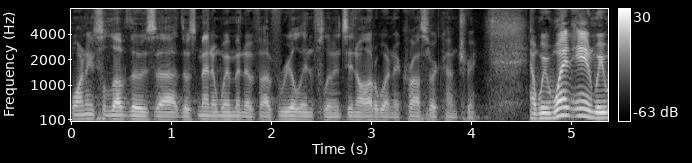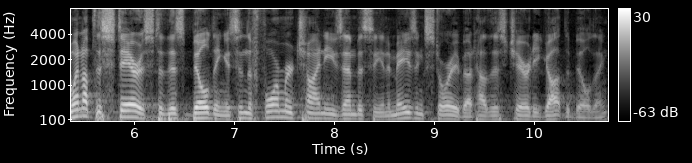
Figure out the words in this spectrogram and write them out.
wanting to love those, uh, those men and women of, of real influence in Ottawa and across our country. And we went in, we went up the stairs to this building. It's in the former Chinese embassy. An amazing story about how this charity got the building.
